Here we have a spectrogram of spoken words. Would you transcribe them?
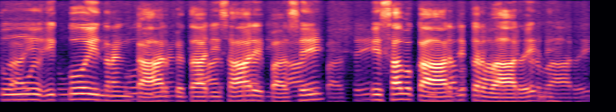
ਤੂੰ ਇੱਕੋ ਹੀ ਨਿਰੰਕਾਰ ਪਿਤਾ ਜੀ ਸਾਰੇ ਪਾਸੇ ਇਹ ਸਭ ਕਾਰਜ ਕਰਵਾ ਰਹੇ ਨੇ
